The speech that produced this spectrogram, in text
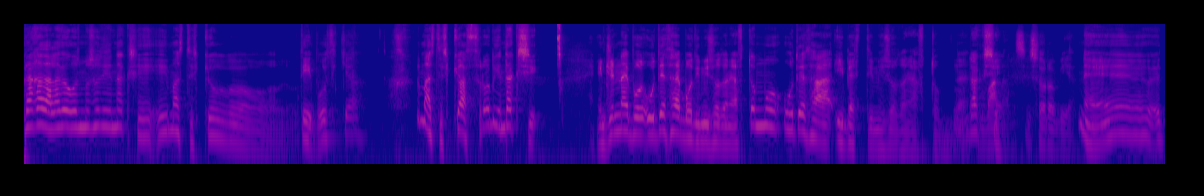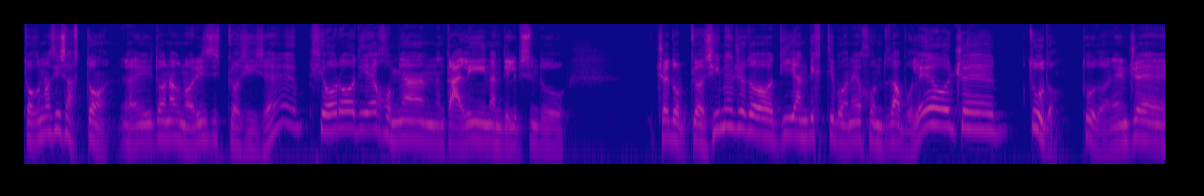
πρέπει να καταλάβει ο κόσμος ότι εντάξει, είμαστε πιο Τι, πούθηκια. Είμαστε και άνθρωποι, εντάξει. Εν και να υπο- ούτε θα υποτιμήσω τον εαυτό μου, ούτε θα υπερτιμήσω τον εαυτό μου. Ναι, εντάξει. balance, ισορροπία. Ναι, το γνώθεις αυτό. Δηλαδή το να γνωρίζεις ποιος είσαι. Θεωρώ ότι έχω μια καλή αντίληψη του και το ποιος είμαι και το τι αντίκτυπο έχουν τούτα που λέω και τούτο. τούτο. Εν και, ε,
